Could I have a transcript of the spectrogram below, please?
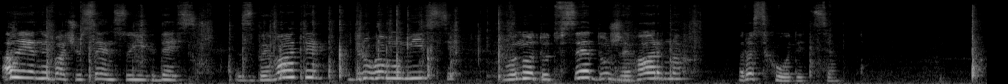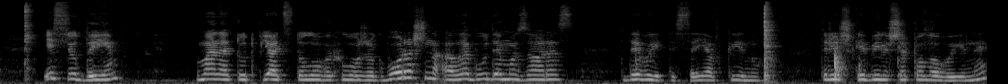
Але я не бачу сенсу їх десь збивати в другому місці. Воно тут все дуже гарно розходиться. І сюди. У мене тут 5 столових ложок борошна, але будемо зараз дивитися. Я вкину трішки більше половини,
